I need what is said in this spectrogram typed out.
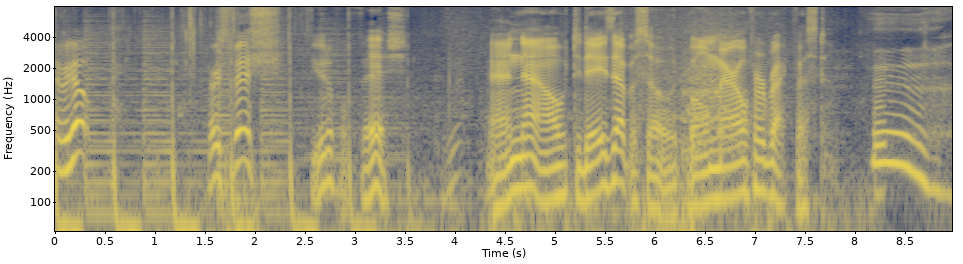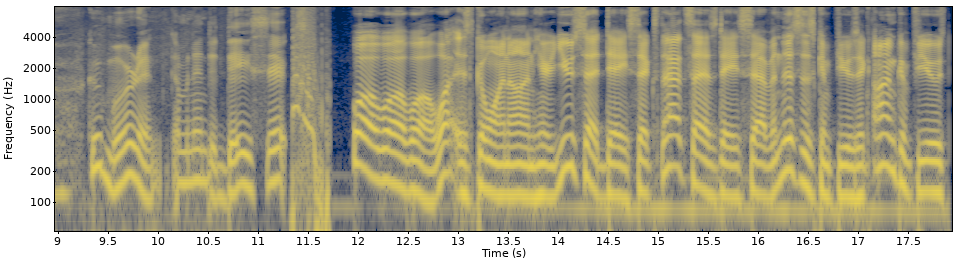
There we go. First fish. Beautiful fish. And now, today's episode Bone Marrow for Breakfast. Good morning. Coming into day six. Whoa, whoa, whoa, what is going on here? You said day six, that says day seven. This is confusing. I'm confused.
